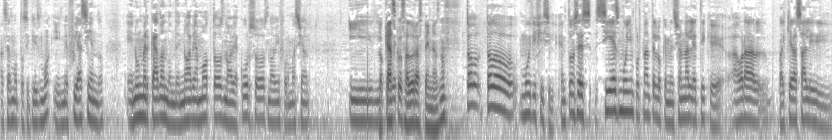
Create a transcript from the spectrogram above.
hacer motociclismo y me fui haciendo en un mercado en donde no había motos, no había cursos, no había información. Y lo que Cascos a duras penas, ¿no? todo, todo muy difícil. Entonces, sí es muy importante lo que menciona Leti, que ahora cualquiera sale y,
